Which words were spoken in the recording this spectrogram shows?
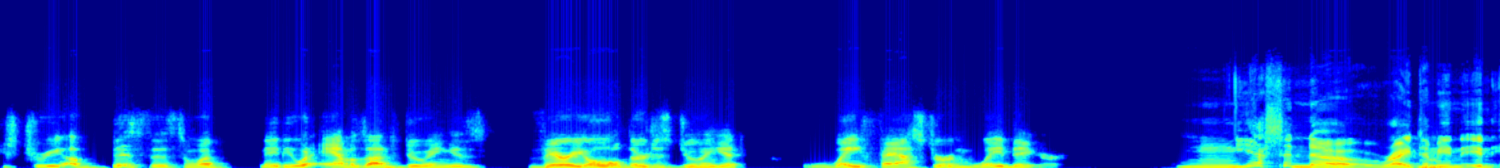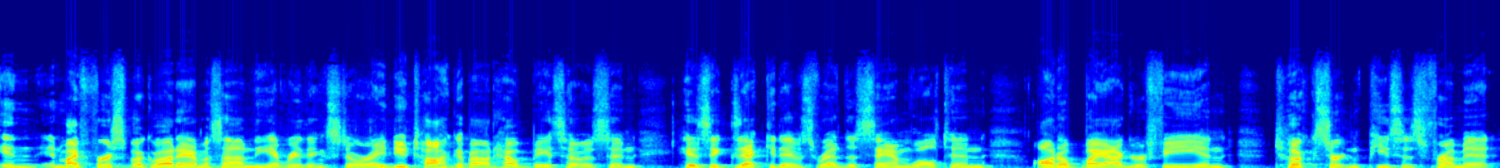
history of business and what maybe what Amazon's doing is very old. They're just doing it way faster and way bigger. Mm, yes and no, right? Mm-hmm. I mean, in, in, in my first book about Amazon, The Everything Store, I do talk about how Bezos and his executives read the Sam Walton autobiography and took certain pieces from it.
